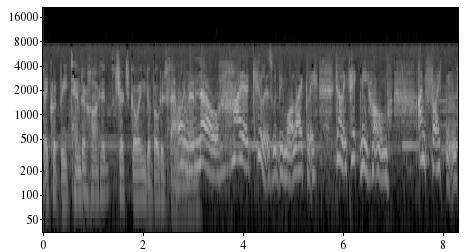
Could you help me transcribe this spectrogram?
They could be tender-hearted, church-going, devoted family men. oh, men. no. Hired killers would be more likely. Darling, take me home. I'm frightened.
